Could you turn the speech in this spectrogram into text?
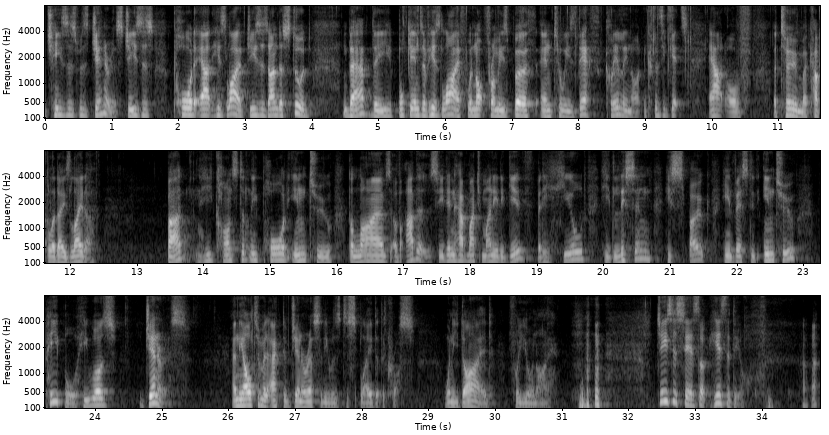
Jesus was generous. Jesus poured out his life. Jesus understood that the bookends of his life were not from his birth and to his death. Clearly not, because he gets out of a tomb a couple of days later. But he constantly poured into the lives of others. He didn't have much money to give, but he healed, he listened, he spoke, he invested into people. He was generous. And the ultimate act of generosity was displayed at the cross when he died for you and I. Jesus says, Look, here's the deal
